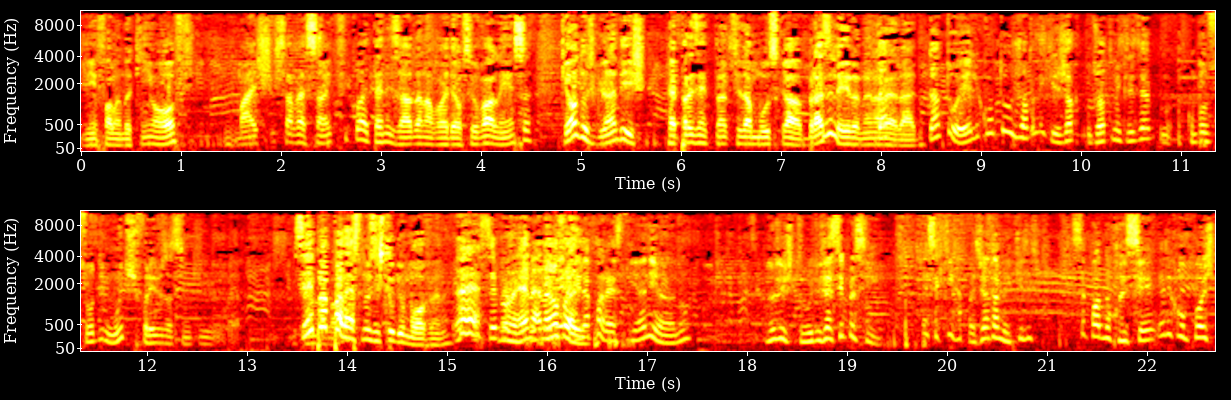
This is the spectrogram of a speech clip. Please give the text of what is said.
vinha falando aqui em off. Mas essa versão aí que ficou eternizada na voz de Alceu Valença, que é um dos grandes representantes da música brasileira, né, na tanto, verdade. Tanto ele quanto o J. Miquiles. O J. Miquiles é compositor de muitos freios, assim, que... Sempre aparece nos estúdios móveis, né? É, sempre. Não, é, ele, não, ele, ele aparece de ano em ano nos estúdios, é sempre assim. Esse aqui, rapaz, já tá meio que você pode não conhecer. Ele compôs,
